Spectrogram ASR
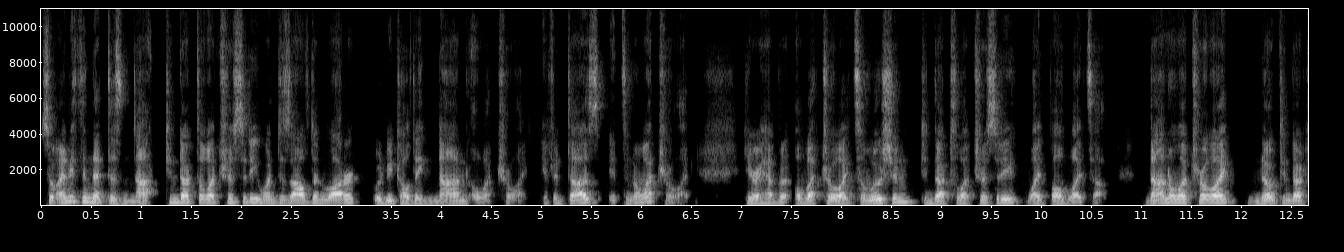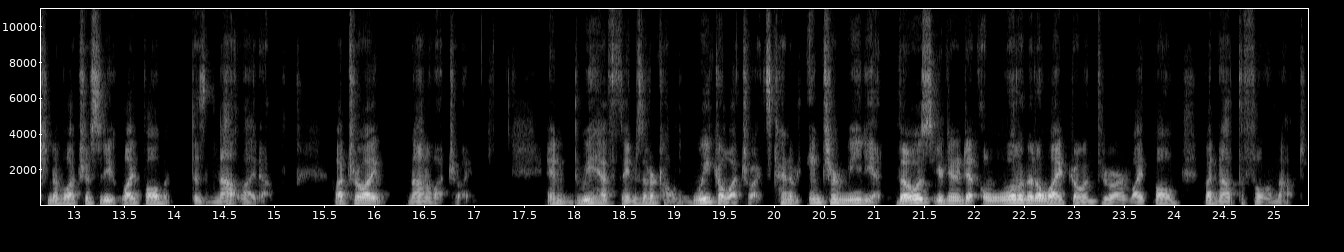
So anything that does not conduct electricity when dissolved in water would be called a non-electrolyte. If it does, it's an electrolyte. Here I have an electrolyte solution, conducts electricity, light bulb lights up. Non-electrolyte, no conduction of electricity, light bulb does not light up. Electrolyte, non-electrolyte. And we have things that are called weak electrolytes, kind of intermediate. Those, you're going to get a little bit of light going through our light bulb, but not the full amount.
